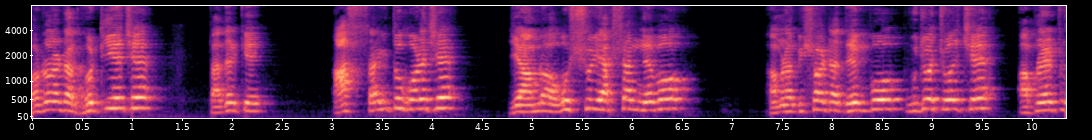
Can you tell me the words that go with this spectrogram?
ঘটনাটা ঘটিয়েছে, তাদেরকে আশ্বাসিত করেছে যে আমরা অবশ্যই অ্যাকশন নেব। আমরা বিষয়টা দেখব, পুজো চলছে, আপনারা একটু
